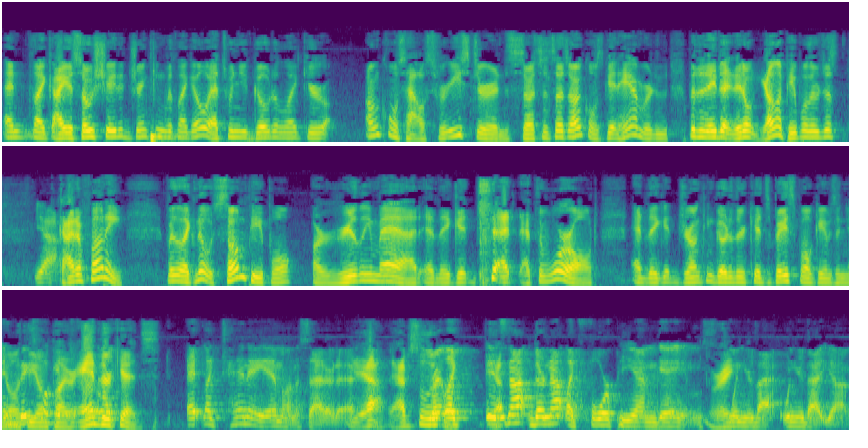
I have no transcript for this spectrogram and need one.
and like I associated drinking with like oh that's when you go to like your uncle's house for Easter, and such and such uncles get hammered. And, but they they don't yell at people; they're just Yeah. kind of funny. But they're like, no, some people are really mad, and they get at, at the world, and they get drunk and go to their kids' baseball games and yell And at the umpire and their like- kids. At like 10 a.m. on a Saturday. Yeah, absolutely. Right, like it's Yep. not. They're not like 4 p.m. games Right. when you're that when you're that young.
